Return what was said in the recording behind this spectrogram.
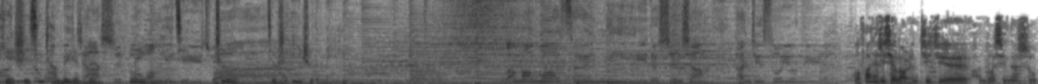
铁石心肠的人们泪如雨结。这就是艺术的魅力。妈妈，我在你的身上看见所有。我发现一些老人拒绝很多新的事物，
